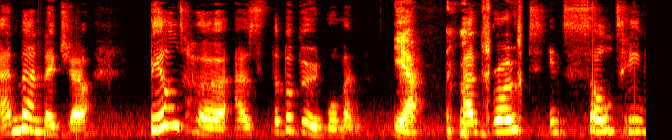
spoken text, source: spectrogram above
and manager billed her as the baboon woman Yeah. and wrote insulting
